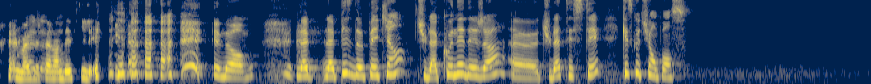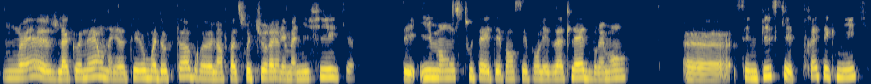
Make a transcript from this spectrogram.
Elle m'a fait faire un défilé. Énorme. La, piste de Pékin, tu la connais déjà, tu l'as testée. Qu'est-ce que tu en penses? Ouais, je la connais. On a été au mois d'octobre. L'infrastructure, elle est magnifique. C'est immense. Tout a été pensé pour les athlètes, vraiment. Euh, c'est une piste qui est très technique.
